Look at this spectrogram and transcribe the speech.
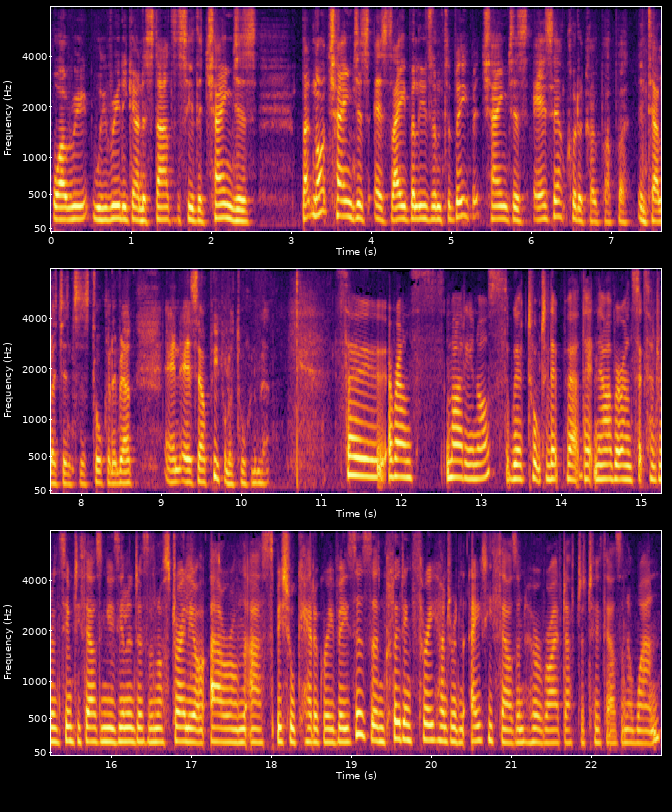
Or are we, we really going to start to see the changes but not changes as they believe them to be, but changes as our kura kaupapa intelligence is talking about and as our people are talking about. So around Māori and Oz, we've talked about that now, around 670,000 New Zealanders in Australia are on uh, special category visas, including 380,000 who arrived after 2001.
